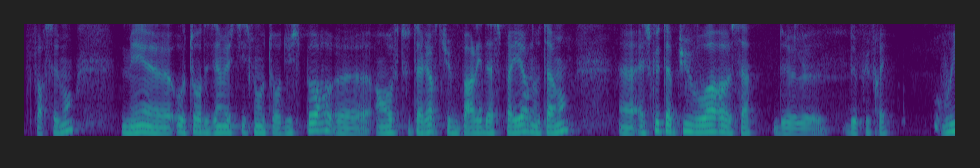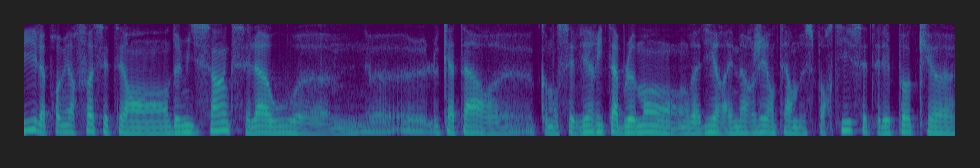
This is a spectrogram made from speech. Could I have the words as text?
forcément, mais autour des investissements autour du sport En off tout à l'heure, tu me parlais d'Aspire notamment. est-ce que tu as pu voir ça de plus près? Oui, la première fois c'était en 2005, c'est là où euh, euh, le Qatar euh, commençait véritablement, on va dire, à émerger en termes sportifs. C'était l'époque euh,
